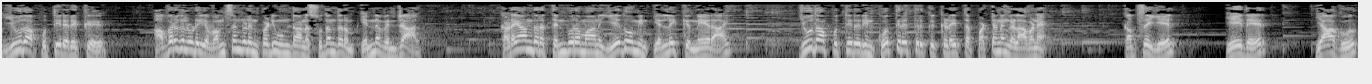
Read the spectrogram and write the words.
யூதா புத்திரருக்கு அவர்களுடைய வம்சங்களின்படி உண்டான சுதந்திரம் என்னவென்றால் கடையாந்தர தென்புறமான ஏதோமின் எல்லைக்கு நேராய் யூதா புத்திரரின் கோத்திரத்திற்கு கிடைத்த பட்டணங்களாவன. கப்சையேல் ஏதேர் யாகூர்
